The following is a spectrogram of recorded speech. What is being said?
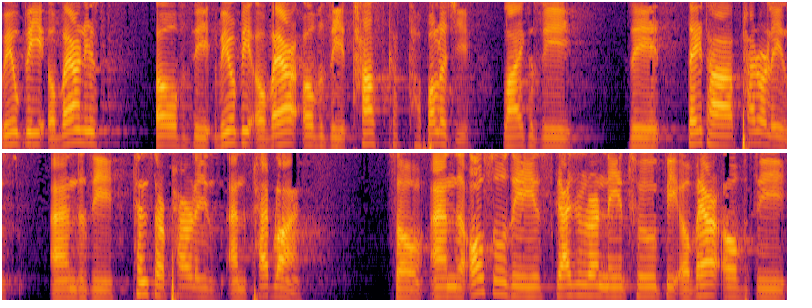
will be awareness of the, will be aware of the task topology, like the, the data parallelism and the tensor parallelism and pipeline. So, and also the scheduler need to be aware of the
